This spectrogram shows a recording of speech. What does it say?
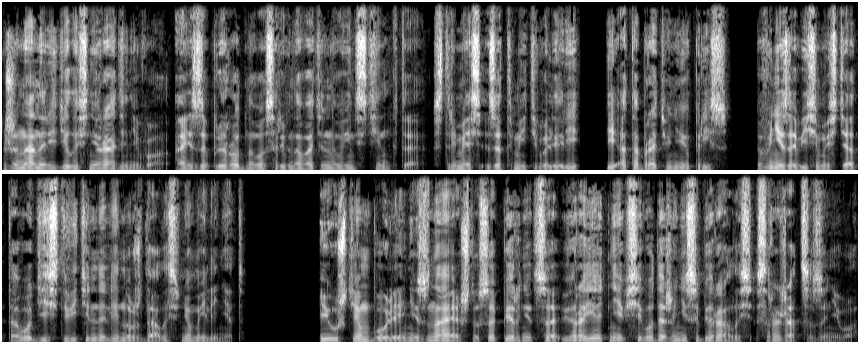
Жена нарядилась не ради него, а из-за природного соревновательного инстинкта, стремясь затмить Валерий и отобрать у нее приз, вне зависимости от того, действительно ли нуждалась в нем или нет. И уж тем более не зная, что соперница, вероятнее всего, даже не собиралась сражаться за него.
